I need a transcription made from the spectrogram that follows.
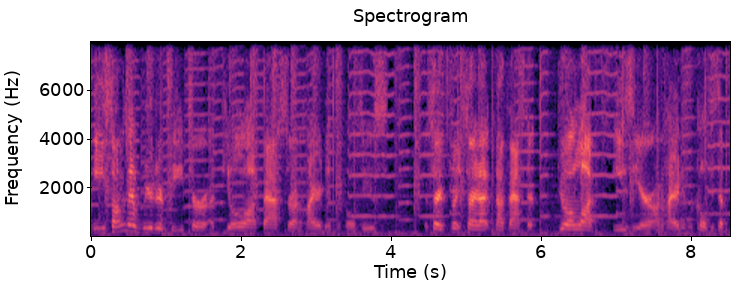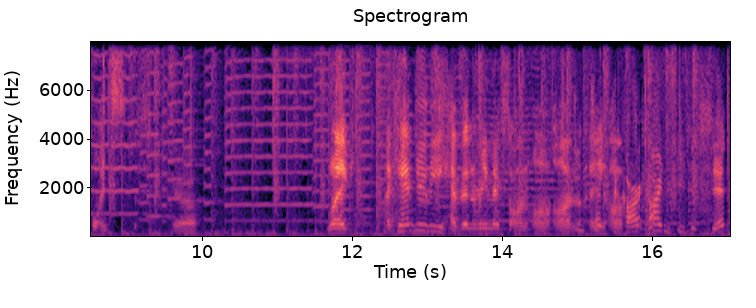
these songs have weirder beats or appeal a lot faster on higher difficulties. Sorry, sorry, not, not faster. Feel a lot easier on higher difficulties at points. Yeah. Like, I can't do the Heaven remix on on on any Touch the car card, you piece of shit.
